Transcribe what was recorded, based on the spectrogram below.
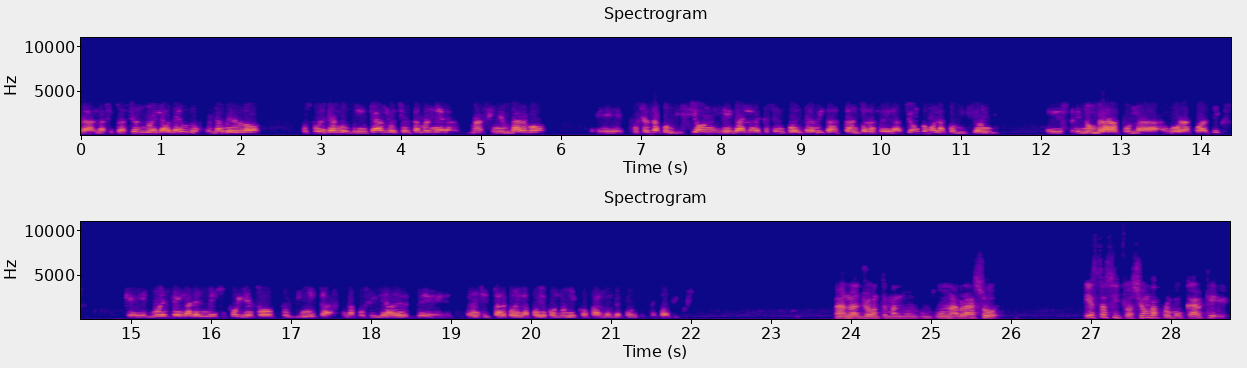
la, la situación, no el adeudo. El adeudo, pues podríamos brincarlo de cierta manera, más sin embargo, eh, pues es la condición legal en la que se encuentra ahorita tanto la federación como la comisión este, nombrada por la World Aquatics, que no es legal en México y eso pues limita la posibilidad de transitar con el apoyo económico para los deportes acuáticos. Ana, John, te mando un, abrazo. Esta situación va a provocar que,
